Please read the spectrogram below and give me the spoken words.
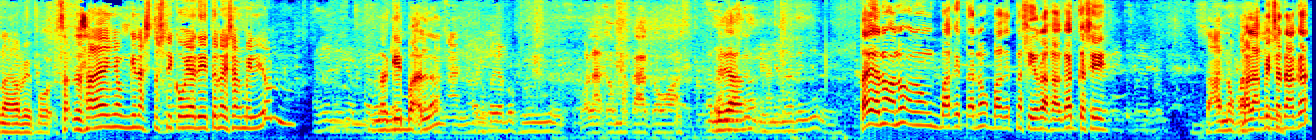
Grabe po. Sa- Sayang yung ginastos ni Kuya dito na isang milyon. Nagiba lang. ano kaya ba kung Ano yan? ganyan na rin yun eh. Tay, ano, ano, anong, bakit, ano, bakit nasira kagad? Kasi Sa ano kasi? malapit sa dagat?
